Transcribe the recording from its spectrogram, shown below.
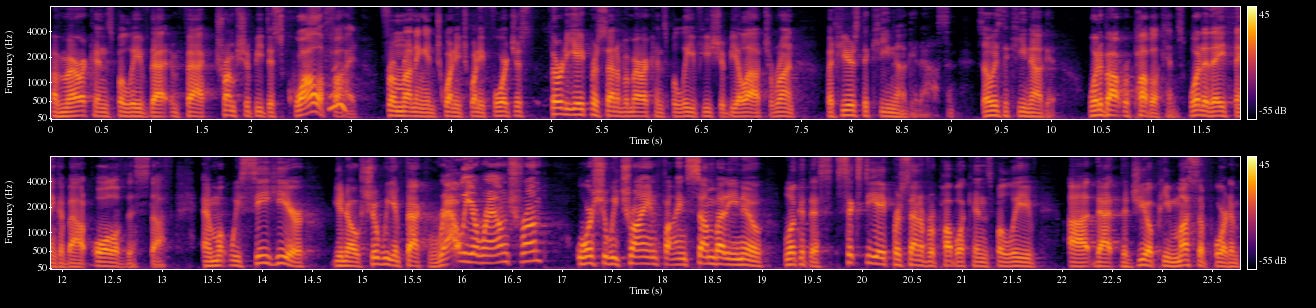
of Americans believe that, in fact, Trump should be disqualified mm. from running in 2024. Just 38% of Americans believe he should be allowed to run. But here's the key nugget, Alisyn. It's always the key nugget. What about Republicans? What do they think about all of this stuff? And what we see here, you know, should we in fact rally around Trump or should we try and find somebody new? Look at this 68% of Republicans believe uh, that the GOP must support him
